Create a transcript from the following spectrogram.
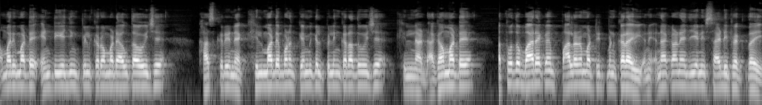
અમારી માટે એન્ટી એજિંગ પીલ કરવા માટે આવતા હોય છે. ખાસ કરીને ખીલ માટે પણ કેમિકલ પિલિંગ કરાતું હોય છે, ખીલના ડાઘા માટે અથવા તો બારે કંઈ પાર્લરમાં ટ્રીટમેન્ટ કરાવી અને એના કારણે જે એની સાઇડ ઇફેક્ટ થઈ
